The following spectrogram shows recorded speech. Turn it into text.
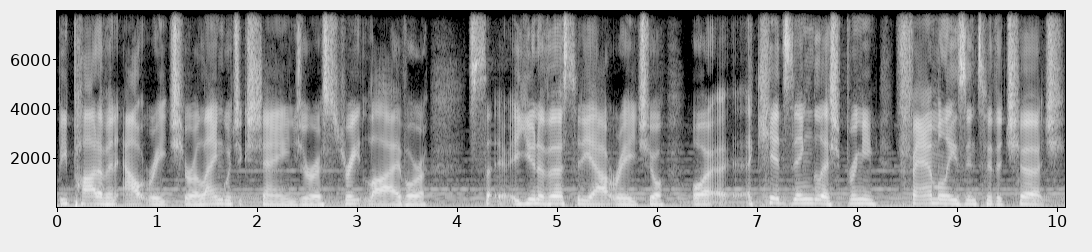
be part of an outreach or a language exchange or a street live or a, a university outreach or, or a kids' English, bringing families into the church.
